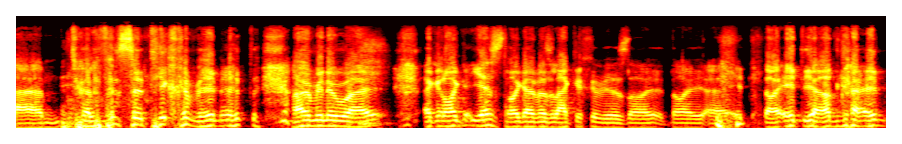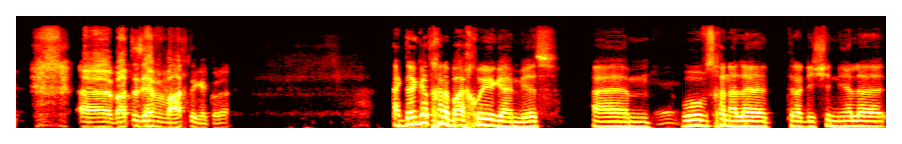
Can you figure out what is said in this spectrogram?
Um toe hulle van City gewen het. Home and away. Ek het like yes, daai game was lekker geweest. Daai daai uh daai Etihad game. Uh wat is jou verwagtinge, Kona? Ek dink dit gaan 'n baie goeie game wees. Um Wolves gaan hulle tradisionele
